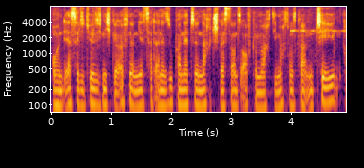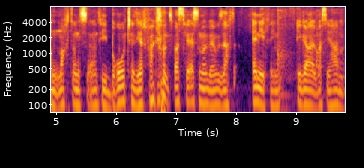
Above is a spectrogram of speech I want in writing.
und erst hat die Tür sich nicht geöffnet und jetzt hat eine super nette Nachtschwester uns aufgemacht. Die macht uns gerade einen Tee und macht uns irgendwie Brote. Sie hat fragt uns, was wir essen und wir haben gesagt, anything, egal was sie haben.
